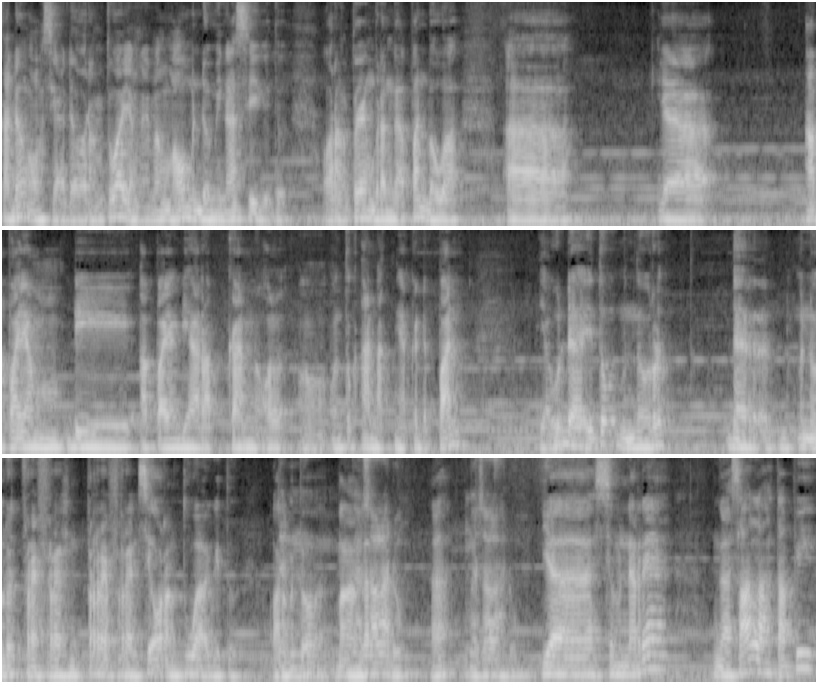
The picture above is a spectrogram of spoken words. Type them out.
Kadang masih ada orang tua yang memang mau mendominasi gitu. Orang tua yang beranggapan bahwa eh, ya apa yang di apa yang diharapkan ol- eh, untuk anaknya ke depan ya udah itu menurut dari menurut preferen- preferensi orang tua gitu orang tua Nggak menganggap salah dong. Hah? Nggak salah dong. ya sebenarnya nggak salah tapi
